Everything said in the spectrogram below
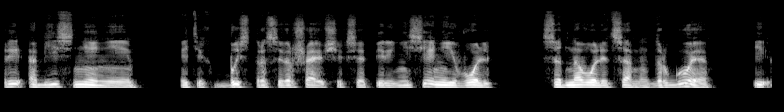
При объяснении этих быстро совершающихся перенесений воль с одного лица на другое, и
